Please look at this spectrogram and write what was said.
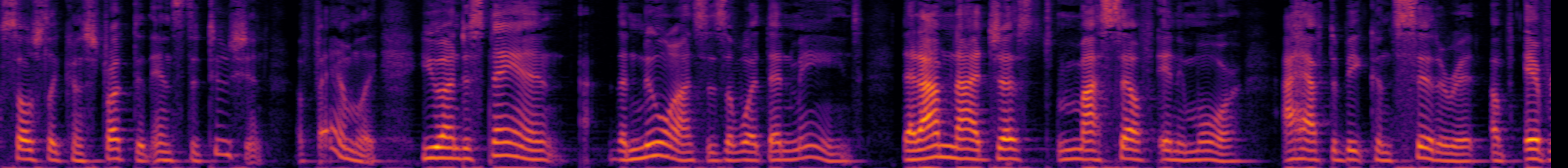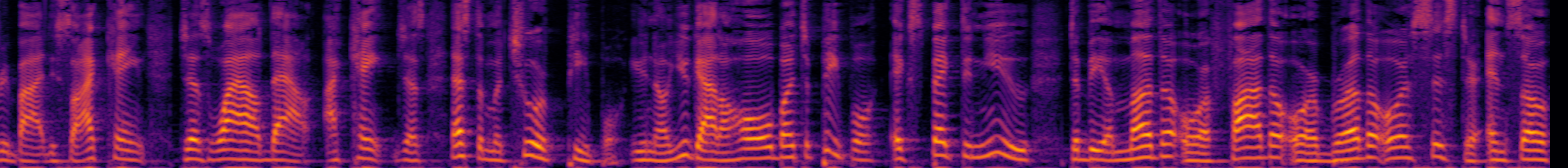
socially constructed institution, a family. You understand the nuances of what that means. That I'm not just myself anymore. I have to be considerate of everybody. So I can't just wild out. I can't just, that's the mature people. You know, you got a whole bunch of people expecting you to be a mother or a father or a brother or a sister. And so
